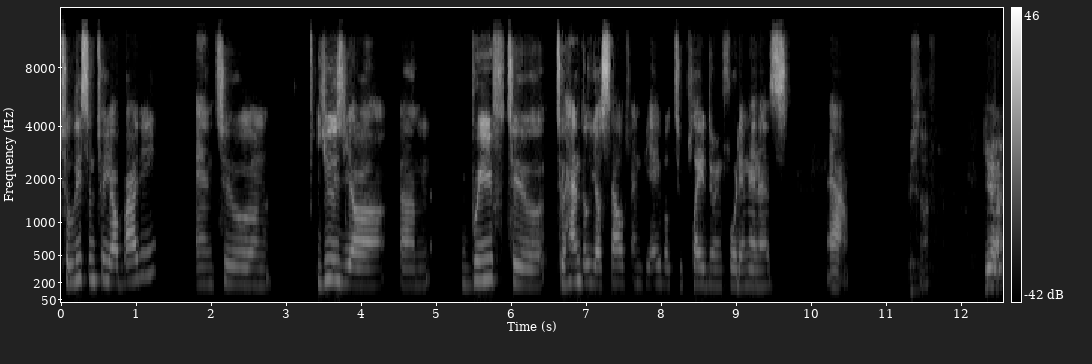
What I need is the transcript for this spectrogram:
to listen to your body and to um, use your um, brief to to handle yourself and be able to play during 40 minutes. Yeah. Christoph? Yeah.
